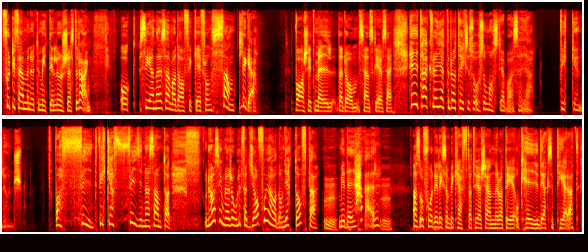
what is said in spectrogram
45 minuter mitt i en lunchrestaurang. Och senare samma dag fick jag ifrån samtliga varsitt mejl där de sen skrev så här. Hej tack för en jättebra text och så, och så måste jag bara säga, vilken lunch. Vad fint, vilka fina samtal. Och Det var så himla roligt för att jag får ju ha dem jätteofta med dig här. Alltså och få det liksom bekräftat hur jag känner och att det är okej och det är accepterat.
